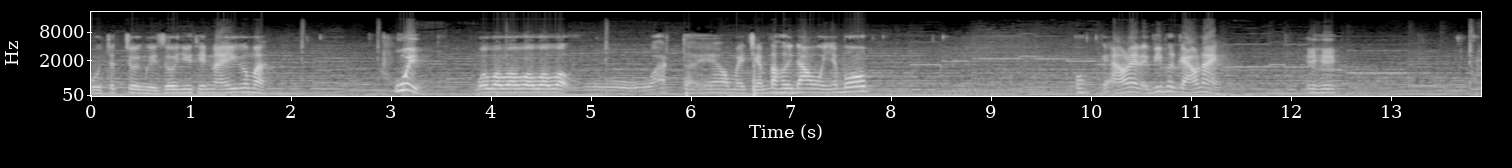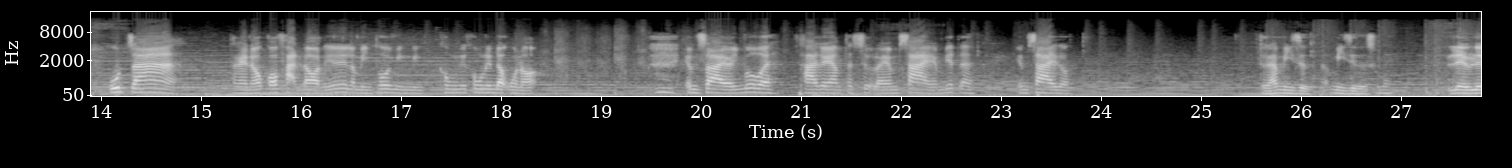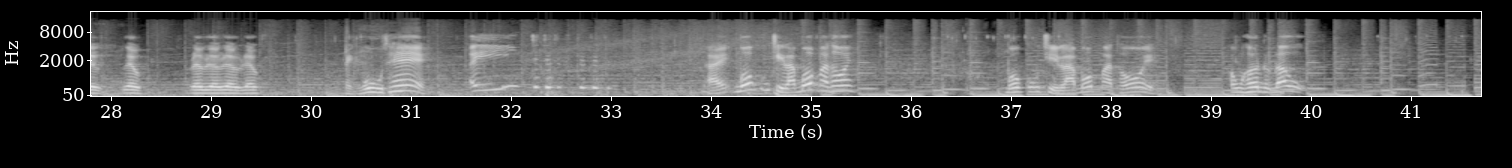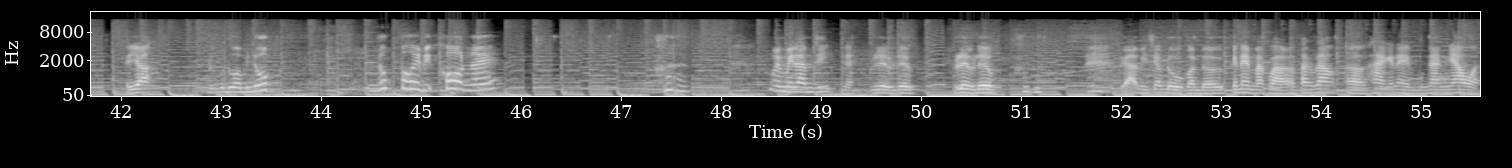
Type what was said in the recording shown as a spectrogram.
Ôi chất chơi người rơi như thế này cơ mà. Ui. Wow wow wow wow wow, wow. what the hell mày chém tao hơi đau rồi nhá bốp. Ô cái áo này lại vip hơn cái áo này. He he út ra thằng này nó có phản đòn nên là mình thôi, mình mình không không lên động của nó. Em sai rồi, anh bố ơi. Tha cho em, thật sự là em sai, em biết là em sai rồi. Thử ra mình rửa mình rửa xuống đây. Lêu lêu lêu lêu lêu lêu lêu mày ngu thế. Ấy đấy bốp cũng chỉ là bốp mà thôi. Bốp cũng chỉ là bốp mà thôi. Không hơn được đâu. Thấy chưa? Đừng có đùa mình núp núp hơi bị khôn đấy mày mày làm gì? Này, lều lều lều lều. Gã mình xem đồ còn được cái này mặc vào nó tăng dao. Ờ hai cái này ngang nhau à?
